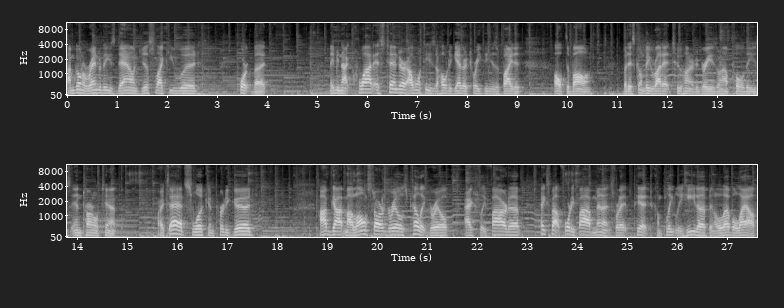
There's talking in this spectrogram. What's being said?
I'm gonna render these down just like you would pork butt. Maybe not quite as tender. I want these to hold together to where you can just bite it off the bone. But it's gonna be right at 200 degrees when I pull these, internal temp. All right, that's looking pretty good. I've got my Lone Star Grillz pellet grill actually fired up. takes about 45 minutes for that pit to completely heat up and level out.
